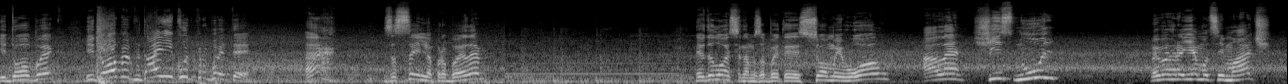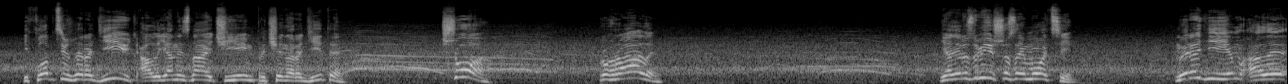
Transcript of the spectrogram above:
І довбик. І довбик в дальній кут пробити. Ех! Засильно пробили. Не вдалося нам забити сьомий гол. Але 6-0. Ми виграємо цей матч. І хлопці вже радіють, але я не знаю, чи є їм причина радіти. Що? Програли? Я не розумію, що за емоції. Ми радіємо, але.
